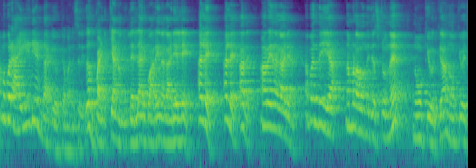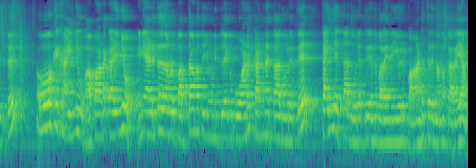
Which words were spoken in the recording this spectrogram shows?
നമുക്കൊരു ഐഡിയ ഉണ്ടാക്കി വെക്കുക മനസ്സിൽ. ഇതൊന്നും പഠിക്കാനൊന്നുമില്ല. എല്ലാവർക്കും അറിയുന്ന കാര്യമല്ലേ? അല്ലേ? അല്ലേ? അതെ. അറിയുന്ന കാര്യമാണ്. അപ്പൊ എന്ത് ചെയ്യുക നമ്മൾ അതൊന്ന് ജസ്റ്റ് ഒന്ന് നോക്കി വെക്കുക. നോക്കി വെച്ചിട്ട് ഓക്കെ കഴിഞ്ഞു. ആ പാഠം കഴിഞ്ഞു. ഇനി അടുത്തത് നമ്മൾ പത്താമത്തെ യൂണിറ്റിലേക്ക് പോവാണ്. കണ്ണെത്താ ദൂരത്ത് കൈയെത്താ ദൂരത്ത് എന്ന് പറയുന്ന ഈ ഒരു പാഠത്തിൽ നമുക്കറിയാം.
